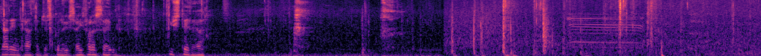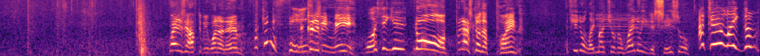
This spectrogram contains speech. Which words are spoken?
Daddy and Kath are just going outside for a second. You stay there. Does it have to be one of them? For goodness sake! It could have been me. Was it you? No, but that's not the point. If you don't like my children, why don't you just say so? I do like them.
